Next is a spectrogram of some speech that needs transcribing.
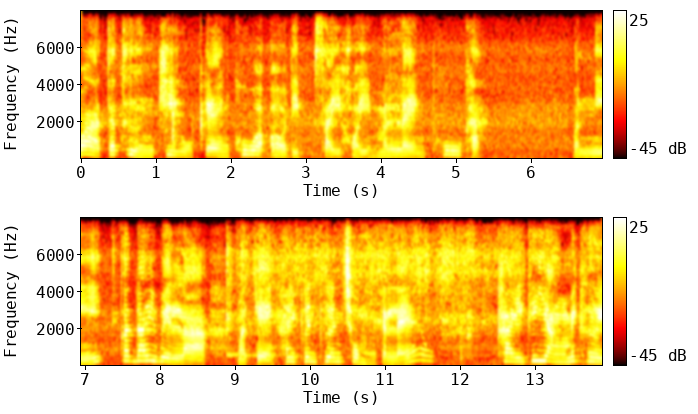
ว่าจะถึงคิวแกงคั่วออดิบใส่หอยแมลงภู่ค่ะ วันนี้ก็ได้เวลามาแกงให้เพื่อนๆชมกันแล้ว ใครที่ยังไม่เคย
